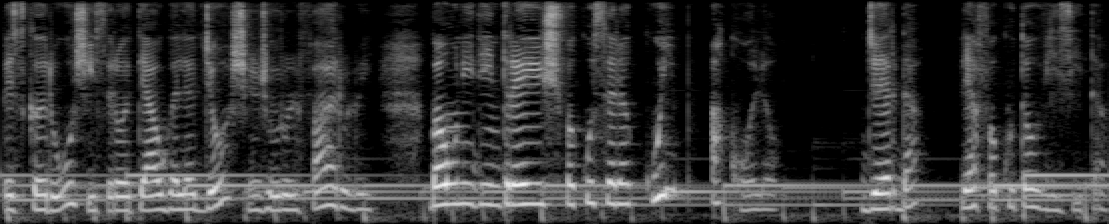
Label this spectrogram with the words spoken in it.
Pescărușii se roteau gălăgioși în jurul farului, ba unii dintre ei își făcuseră cuib acolo. Gerda le-a făcut o vizită.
